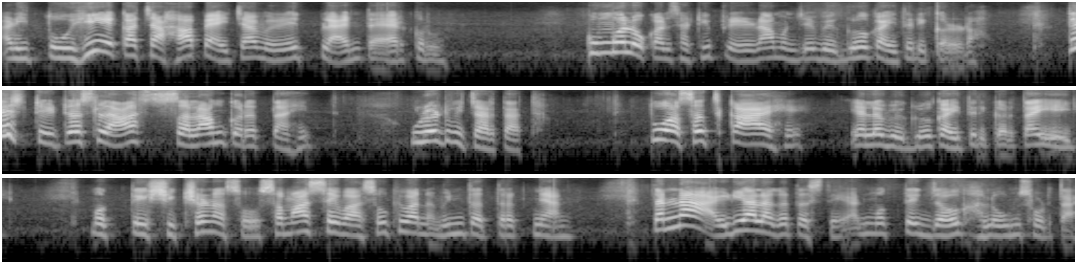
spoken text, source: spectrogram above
आणि तोही एका चहा प्यायच्या वेळेत प्लॅन तयार करून. कुंभ लोकांसाठी प्रेरणा म्हणजे वेगळं काहीतरी करणं. ते स्टेटसला सलाम करत नाहीत. उलट विचारतात तू असंच का आहे? याला वेगळं काहीतरी करता येईल. मग ते शिक्षण असो समाजसेवा असो किंवा नवीन तंत्रज्ञान त्यांना आयडिया लागत असते आणि मग ते जग हलवून सोडतात.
